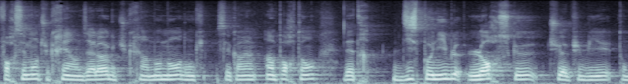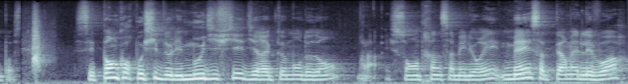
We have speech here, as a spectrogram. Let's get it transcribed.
Forcément, tu crées un dialogue, tu crées un moment, donc c'est quand même important d'être disponible lorsque tu as publié ton post. C'est pas encore possible de les modifier directement dedans. Ils sont en train de s'améliorer, mais ça te permet de les voir.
